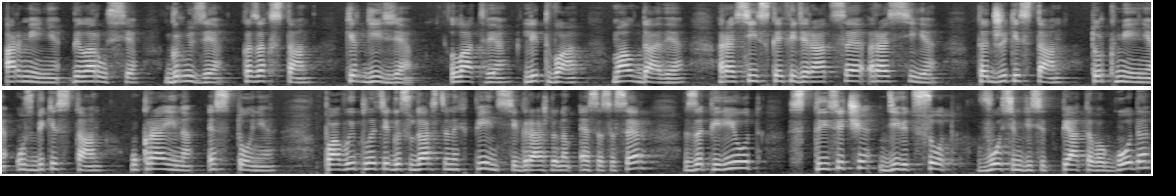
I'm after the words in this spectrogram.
Армения, Белоруссия, Грузия, Казахстан, Киргизия, Латвия, Литва, Молдавия, Российская Федерация, Россия, Таджикистан, Туркмения, Узбекистан, Украина, Эстония по выплате государственных пенсий гражданам СССР за период с 1985 года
